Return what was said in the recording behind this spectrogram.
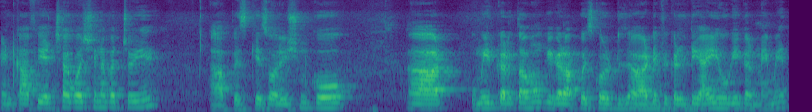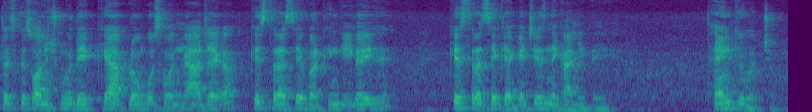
एंड काफ़ी अच्छा क्वेश्चन है बच्चों ये। आप इसके सॉल्यूशन को उम्मीद करता हूँ कि अगर आपको इसको डिफ़िकल्टी आई होगी करने में तो इसके सॉल्यूशन को देख के आप लोगों को समझ में आ जाएगा। किस तरह से वर्किंग की गई है, किस तरह से क्या क्या चीज़ निकाली गई है। थैंक यू बच्चों।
